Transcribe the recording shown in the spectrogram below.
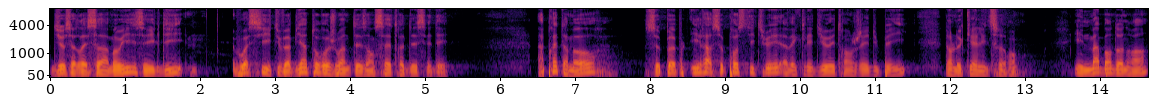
Dieu s'adressa à Moïse et il dit, Voici, tu vas bientôt rejoindre tes ancêtres décédés après ta mort, ce peuple ira se prostituer avec les dieux étrangers du pays dans lequel il se rend. Il m'abandonnera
